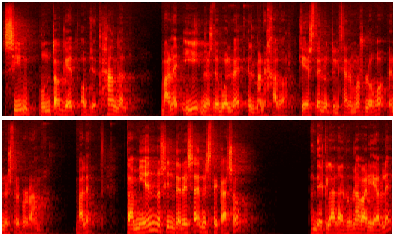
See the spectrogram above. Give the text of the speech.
sim.getObjectHandle, ¿vale? Y nos devuelve el manejador, que este lo utilizaremos luego en nuestro programa, ¿vale? También nos interesa en este caso declarar una variable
